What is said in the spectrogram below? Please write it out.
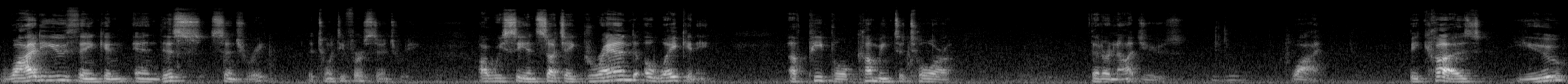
Why do you think in, in this century, the 21st century, are we seeing such a grand awakening of people coming to Torah that are not Jews? Mm-hmm. Why? Because you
